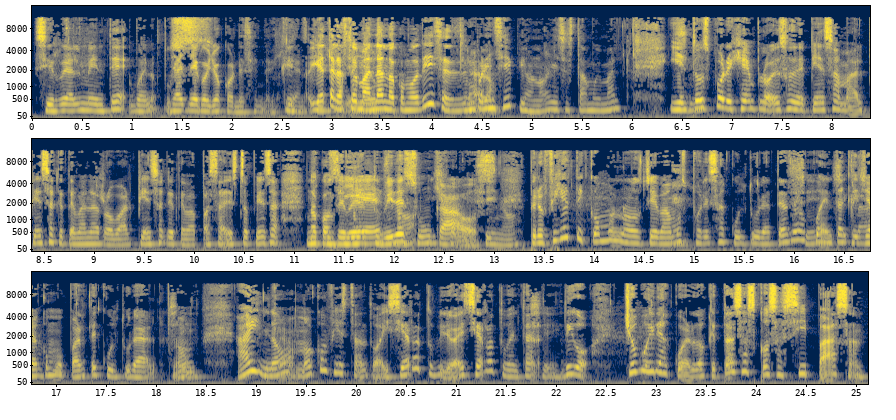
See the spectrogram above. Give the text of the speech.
si realmente, bueno, pues... Ya llego yo con esa energía, Y ya te la estoy mandando, como dices, desde un principio, ¿no? Y eso está muy mal. Y entonces, por ejemplo, eso de piensa mal, piensa que te van a robar, piensa que te va a pasar esto, piensa... No, pues, tu vida es un caos. Pero fíjate cómo nos llevamos por esa cultura. ¿Te has dado cuenta que ya como parte cultural, ¿no? Ay, no, no confíes tanto, ahí cierra tu video, ahí cierra tu ventana. Digo, yo voy de acuerdo que todas esas cosas sí pasan,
